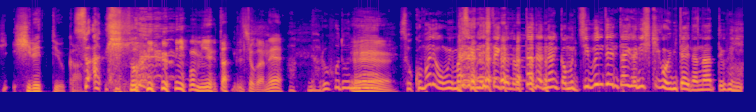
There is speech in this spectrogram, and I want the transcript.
ひひれっていうかそあそういうふうにも見えたんでしょうかね。あなるほどね、ええ。そこまで思いませんでしたけどただなんかもう自分全体が錦鯉みたいだなっていうふうに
